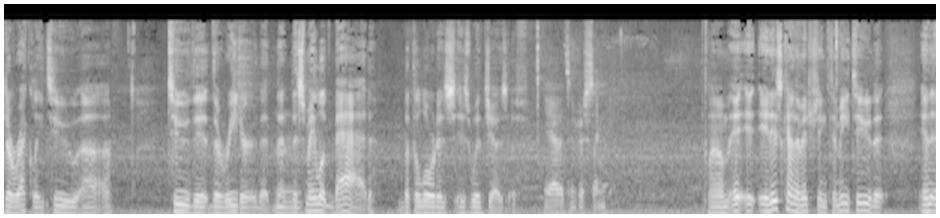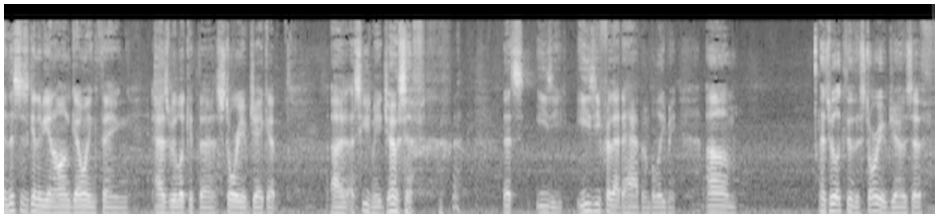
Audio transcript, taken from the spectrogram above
directly to uh, to the the reader that, that this may look bad, but the Lord is is with Joseph. Yeah, that's interesting. Um, it, it, it is kind of interesting to me too that, and, and this is going to be an ongoing thing as we look at the story of Jacob. Uh, excuse me, Joseph. That's easy, easy for that to happen. Believe me. Um, as we look through the story of Joseph,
